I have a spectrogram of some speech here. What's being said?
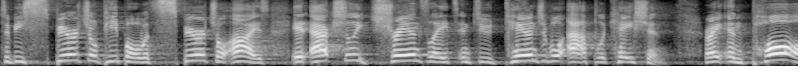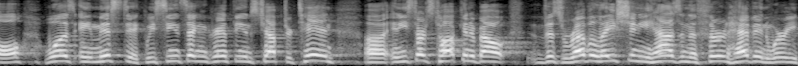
to be spiritual people with spiritual eyes, it actually translates into tangible application right? And Paul was a mystic. We see in Second Corinthians chapter 10, uh, and he starts talking about this revelation he has in the third heaven where he,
